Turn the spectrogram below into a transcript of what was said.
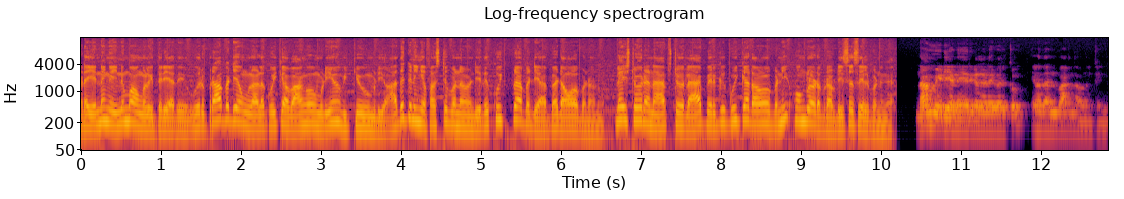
அட என்னங்க இன்னுமா உங்களுக்கு தெரியாது? ஒரு ப்ராப்பர்ட்டி உங்களால் குயிக்காக வாங்கவும் முடியும் விற்கவும் முடியும். அதுக்கு நீங்கள் ஃபஸ்ட்டு பண்ண வேண்டியது குயிக் ப்ராப்பர்ட்டி ஆப்பை டவுன்லோட் பண்ணணும். ப்ளே ஸ்டோர் அண்ட் ஆப் ஸ்டோரில் ஆப் இருக்குது குயிக்காக டவுன்லோட் பண்ணி உங்களோட ப்ராப்பர்ட்டிஸை சேல் பண்ணுங்கள் நாம் மீடியா நேயர்கள் அனைவருக்கும் எனது அன்பார்ந்த வணக்கங்க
